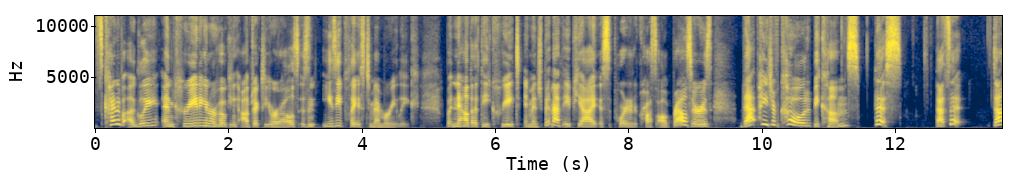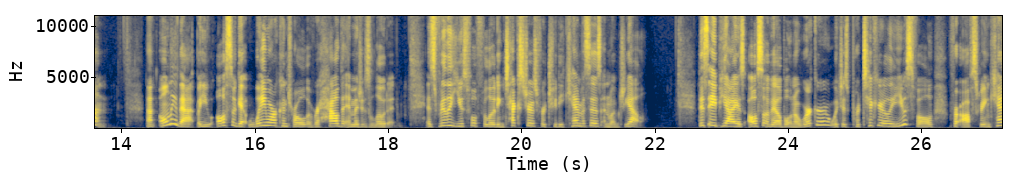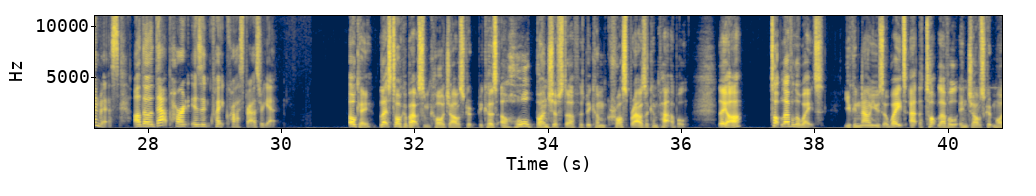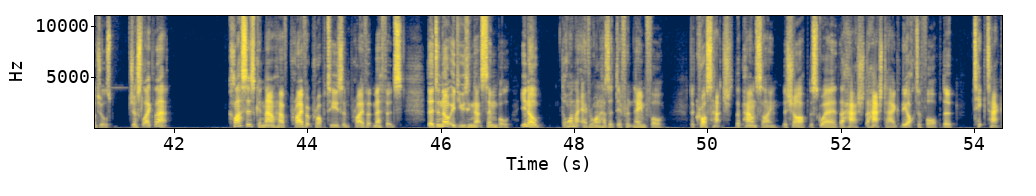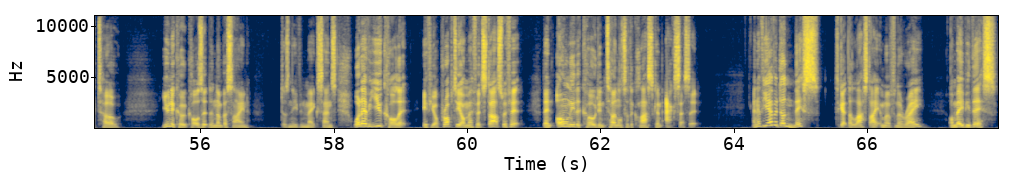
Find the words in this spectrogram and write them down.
It's kind of ugly, and creating and revoking object URLs is an easy place to memory leak. But now that the Create Image Bitmap API is supported across all browsers, that page of code becomes this. That's it. Done. Not only that, but you also get way more control over how the image is loaded. It's really useful for loading textures for 2D canvases and WebGL. This API is also available in a worker, which is particularly useful for off-screen canvas, although that part isn't quite cross-browser yet. Okay, let's talk about some core JavaScript because a whole bunch of stuff has become cross-browser compatible. They are top-level await. You can now use await at the top level in JavaScript modules, just like that. Classes can now have private properties and private methods. They're denoted using that symbol, you know, the one that everyone has a different name for. The crosshatch, the pound sign, the sharp, the square, the hash, the hashtag, the octothorpe, the tic-tac-toe. Unicode calls it the number sign. Doesn't even make sense. Whatever you call it, if your property or method starts with it, then only the code internal to the class can access it. And have you ever done this to get the last item of an array? Or maybe this?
